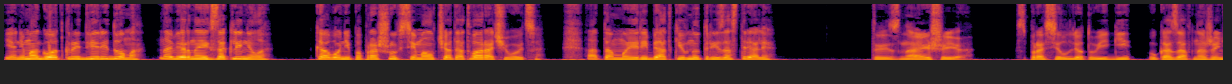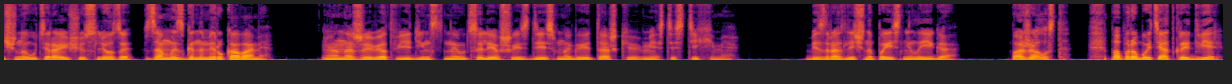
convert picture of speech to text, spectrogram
«Я не могу открыть двери дома, наверное, их заклинило. Кого не попрошу, все молчат и отворачиваются, а там мои ребятки внутри застряли». «Ты знаешь ее?» — спросил Лёд у Иги, указав на женщину, утирающую слезы замызганными рукавами. «Она живет в единственной уцелевшей здесь многоэтажке вместе с Тихими», — безразлично пояснила Ига. «Пожалуйста, попробуйте открыть дверь».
